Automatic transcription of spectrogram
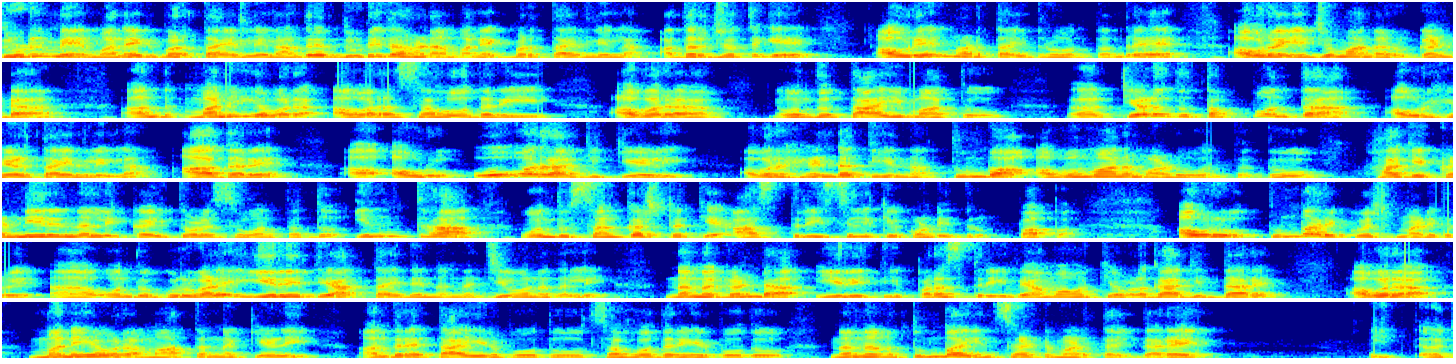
ದುಡಿಮೆ ಮನೆಗೆ ಬರ್ತಾ ಇರಲಿಲ್ಲ. ಅಂದ್ರೆ ದುಡಿದ ಹಣ ಮನೆಗೆ ಬರ್ತಾ ಇರಲಿಲ್ಲ. ಅದರ ಜೊತೆಗೆ ಅವ್ರೇನ್ ಮಾಡ್ತಾ ಇದ್ರು ಅಂತಂದ್ರೆ, ಅವರ ಯಜಮಾನರು ಗಂಡ ಅಂದ್ ಮನೆಯವರ, ಅವರ ಸಹೋದರಿ ಅವರ ಒಂದು ತಾಯಿ ಮಾತು ಕೇಳೋದು ತಪ್ಪು ಅಂತ ಅವ್ರು ಹೇಳ್ತಾ ಇರಲಿಲ್ಲ. ಆದರೆ ಅವರು ಓವರ್ ಆಗಿ ಕೇಳಿ ಅವರ ಹೆಂಡತಿಯನ್ನ ತುಂಬಾ ಅವಮಾನ ಮಾಡುವಂಥದ್ದು, ಹಾಗೆ ಕಣ್ಣೀರಿನಲ್ಲಿ ಕೈ ತೊಳೆಸುವಂಥದ್ದು ಇಂಥ ಒಂದು ಸಂಕಷ್ಟಕ್ಕೆ ಆ ಸ್ತ್ರೀ ಸಿಲುಕಿಕೊಂಡಿದ್ರು. ಪಾಪ. ಅವರು ತುಂಬಾ ರಿಕ್ವೆಸ್ಟ್ ಮಾಡಿದ್ರು ಒಂದು ಗುರುಗಳೇ, ಈ ರೀತಿ ಆಗ್ತಾ ಇದೆ ನನ್ನ ಜೀವನದಲ್ಲಿ. ನನ್ನ ಗಂಡ ಈ ರೀತಿ ಪರಸ್ತ್ರೀ ವ್ಯಾಮೋಹಕ್ಕೆ ಒಳಗಾಗಿದ್ದಾರೆ. ಅವರ ಮನೆಯವರ ಮಾತನ್ನ ಕೇಳಿ, ಅಂದ್ರೆ ತಾಯಿ ಇರ್ಬೋದು, ಸಹೋದರಿ ಇರ್ಬೋದು, ನನ್ನನ್ನು ತುಂಬಾ ಇನ್ಸಲ್ಟ್ ಮಾಡ್ತಾ ಇದ್ದಾರೆ.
